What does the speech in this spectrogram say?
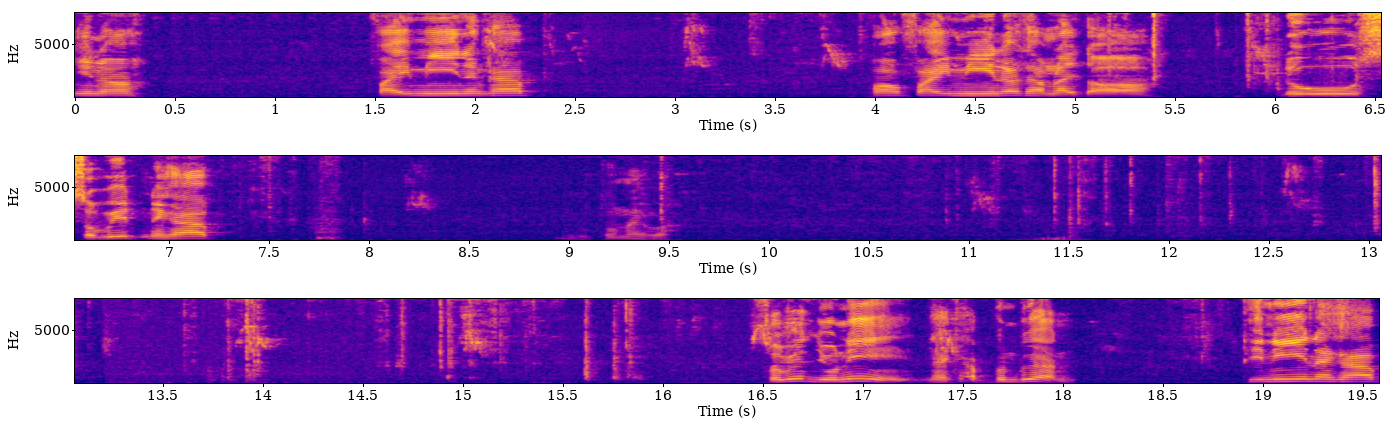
นี่เนาะไฟมีนะครับ พอไฟมีแล้วทำอะไรต่อ ดูสวิตช์นะครับอยู่ตรงไหนวะสวิตช์อยู่นี่นะครับเพื่อนๆ ทีนี้นะครับ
